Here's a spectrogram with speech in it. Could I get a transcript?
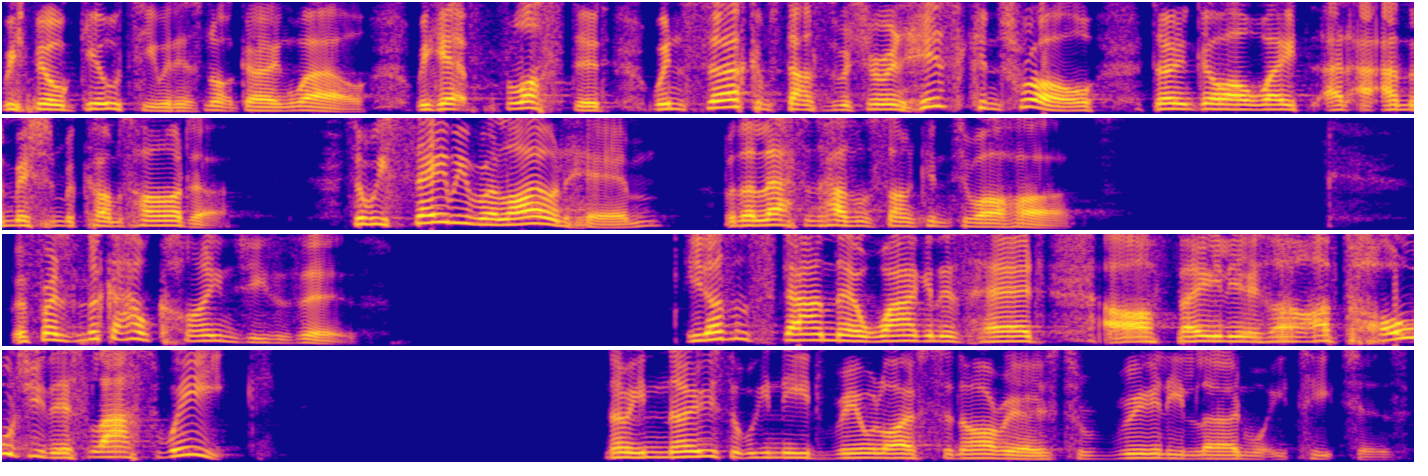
We feel guilty when it's not going well. We get flustered when circumstances which are in His control don't go our way and, and the mission becomes harder. So we say we rely on Him, but the lesson hasn't sunk into our hearts. But, friends, look at how kind Jesus is. He doesn't stand there wagging his head at our failures. Oh, I've told you this last week. No, he knows that we need real life scenarios to really learn what he teaches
